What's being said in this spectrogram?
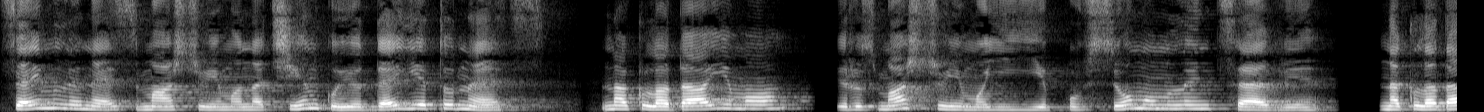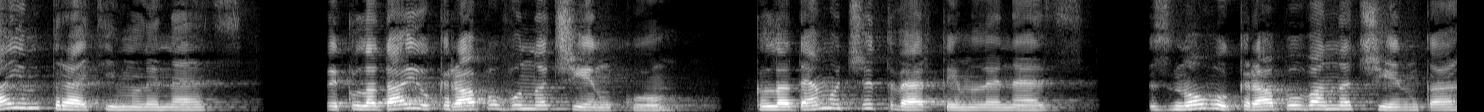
Цей млинець змащуємо начинкою, де є тунець. Накладаємо і розмащуємо її по всьому млинцеві. Накладаємо третій млинець. Викладаю крабову начинку. Кладемо четвертий млинець. Знову крабова начинка.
